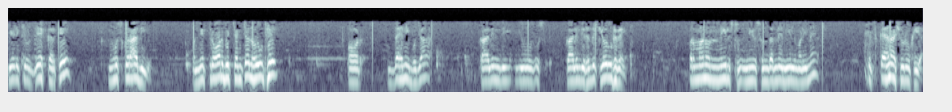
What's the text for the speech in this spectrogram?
पेड़ की ओर देख करके मुस्कुरा दिए। और नेत्र और भी चंचल हो उठे और बहनी भुजा कालिंदी उस कालिंदी हृदय की ओर उठ गई। और मानो नील नील सुंदर ने, नीलमणि ने कुछ कहना शुरू किया।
